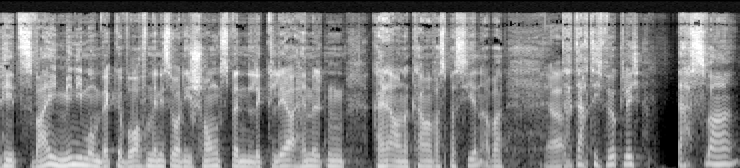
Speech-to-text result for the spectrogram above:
P2 Minimum weggeworfen, wenn nicht sogar die Chance, wenn Leclerc, Hamilton, keine Ahnung, kann mal was passieren, aber Ja. da dachte ich wirklich, das war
